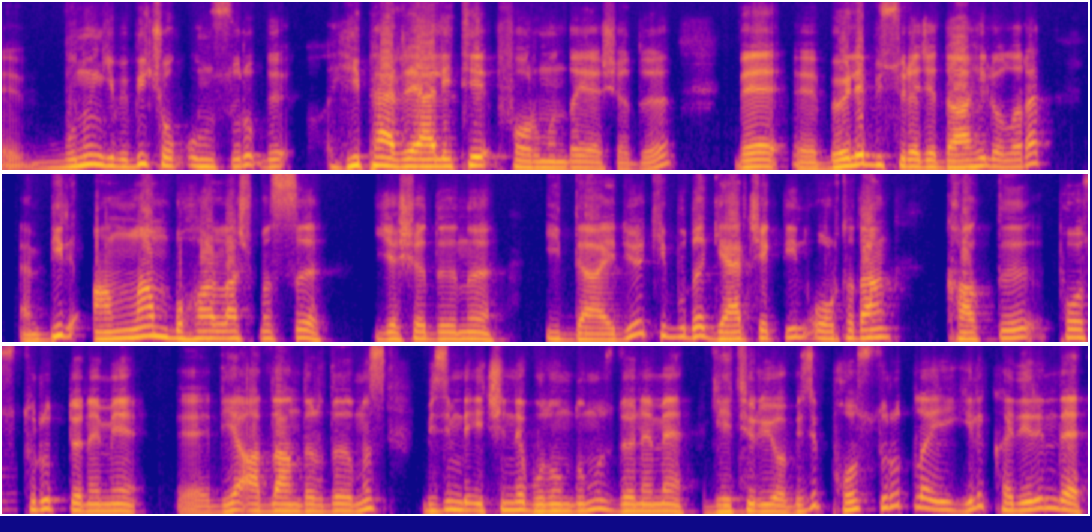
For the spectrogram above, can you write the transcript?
e, bunun gibi birçok unsuru bir hiperreality formunda yaşadığı ve e, böyle bir sürece dahil olarak yani bir anlam buharlaşması yaşadığını iddia ediyor ki bu da gerçekliğin ortadan kalktığı post-truth dönemi e, diye adlandırdığımız bizim de içinde bulunduğumuz döneme getiriyor bizi. Post-truth'la ilgili Kadir'in de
